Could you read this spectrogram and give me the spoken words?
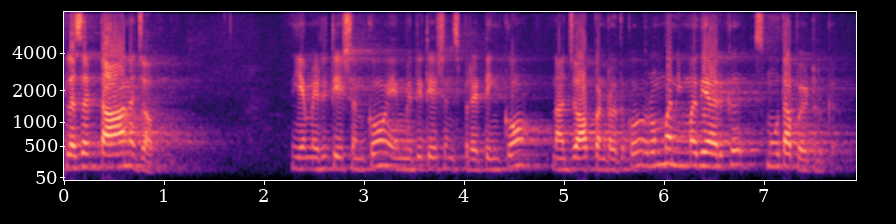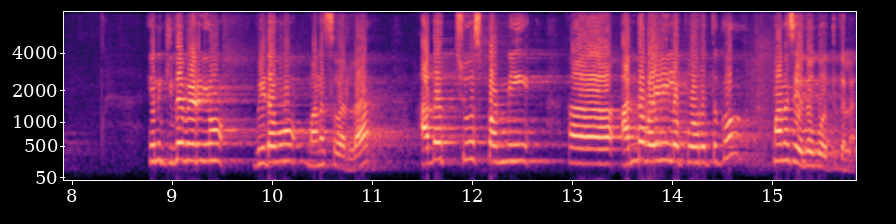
ப்ளசண்ட்டான ஜாப் என் மெடிடேஷனுக்கும் என் மெடிடேஷன் ஸ்ப்ரெட்டிங்க்கும் நான் ஜாப் பண்ணுறதுக்கும் ரொம்ப நிம்மதியாக இருக்குது ஸ்மூத்தாக போயிட்டுருக்கு. எனக்கு இதை விடையும் விடவும் மனசு வரல. அதை சூஸ் பண்ணி அந்த வழியில் போகிறதுக்கும் மனசு எதுவும் ஒத்துக்கலை.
